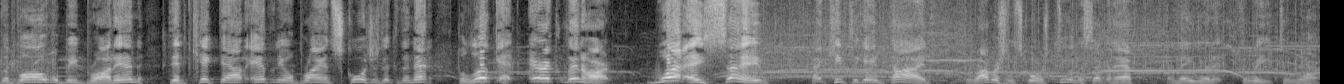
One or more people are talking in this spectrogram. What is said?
The ball will be brought in, then kicked out. Anthony O'Brien scorches it to the net. But look at Eric Linhart. What a save. That keeps the game tied. The Roberson scores two in the second half, and they win it three to one.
